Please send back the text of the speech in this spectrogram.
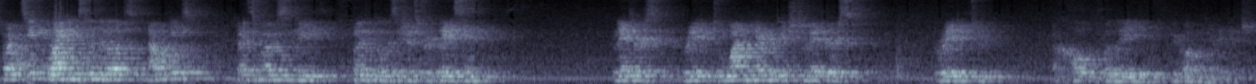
So I would say writing still develops nowadays, but it's mostly political decisions replacing letters related to one heritage to letters related to a hopefully forgotten heritage.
